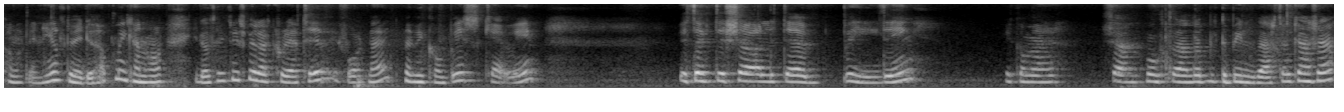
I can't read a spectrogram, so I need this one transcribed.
välkomna till en helt ny video här på min kanal. Idag tänkte vi spela Creative i Fortnite med min kompis Kevin. Vi tänkte köra lite building. Vi kommer köra mot varandra, lite bildväten kanske.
